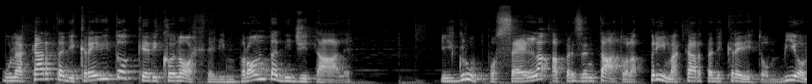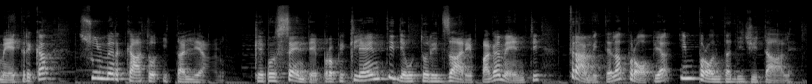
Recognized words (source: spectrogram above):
Una carta di credito che riconosce l'impronta digitale. Il gruppo Sella ha presentato la prima carta di credito biometrica sul mercato italiano che consente ai propri clienti di autorizzare i pagamenti tramite la propria impronta digitale.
